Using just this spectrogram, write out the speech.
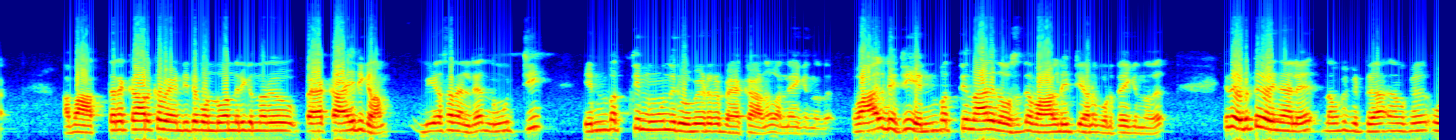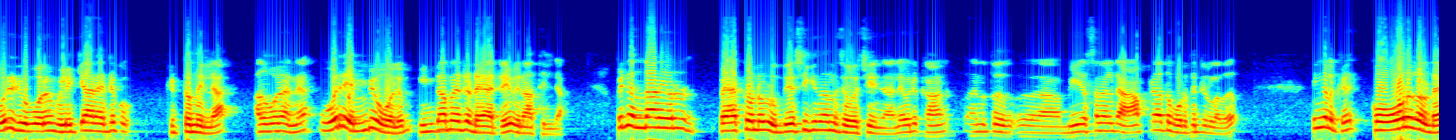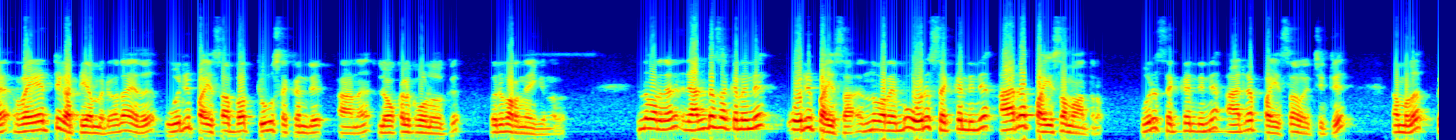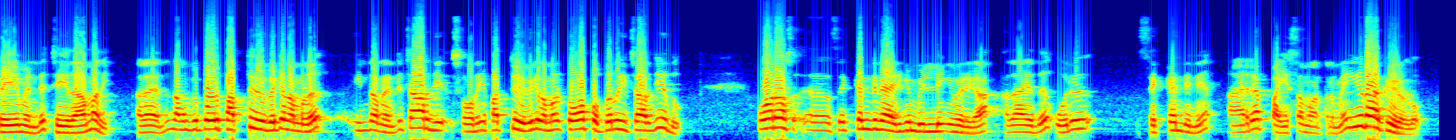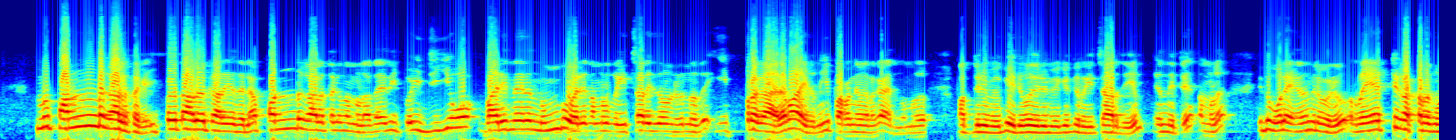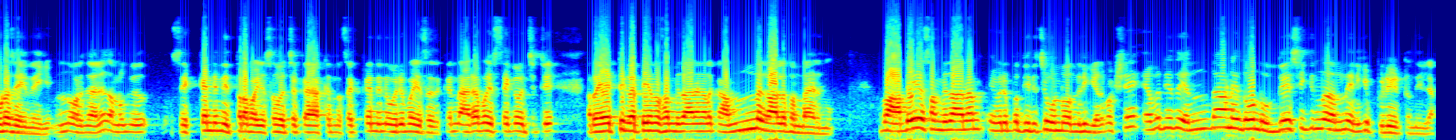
അപ്പോൾ അത്തരക്കാർക്ക് വേണ്ടിയിട്ട് കൊണ്ടുവന്നിരിക്കുന്ന ഒരു പാക്ക് ആയിരിക്കണം ബി എസ് എൻ എല്ലിന്റെ നൂറ്റി എൺപത്തി മൂന്ന് രൂപയുടെ ഒരു പാക്കാണ് വന്നേക്കുന്നത്. വാലിഡിറ്റി എൺപത്തിനാല് ദിവസത്തെ വാലിഡിറ്റി ആണ് കൊടുത്തേക്കുന്നത്. ഇത് എടുത്തു കഴിഞ്ഞാൽ നമുക്ക് കിട്ടുക നമുക്ക് ഒരു രൂപ പോലും വിളിക്കാനായിട്ട് കിട്ടുന്നില്ല. അതുപോലെ തന്നെ ഒരു എം ബി പോലും ഇന്റർനെറ്റ് ഡാറ്റയും ഇതിനകത്തില്ല. പിന്നെ എന്താണ് ഈ ഒരു പാക്ക് കൊണ്ട് ഉദ്ദേശിക്കുന്നതെന്ന് ചോദിച്ചു കഴിഞ്ഞാൽ ഒരു കാ അതിനകത്ത് ബി എസ് എൻ എല്ലിന്റെ ആപ്പിനകത്ത് കൊടുത്തിട്ടുള്ളത് നിങ്ങൾക്ക് കോളുകളുടെ റേറ്റ് കട്ട് ചെയ്യാൻ പറ്റും. അതായത് ഒരു പൈസ പെർ ടു സെക്കൻഡ് ആണ് ലോക്കൽ കോളുകൾക്ക് ഒരു പറഞ്ഞിരിക്കുന്നത് എന്ന് പറഞ്ഞാൽ രണ്ട് സെക്കൻഡിന് ഒരു പൈസ എന്ന് പറയുമ്പോൾ ഒരു സെക്കൻഡിന് അര പൈസ മാത്രം. ഒരു സെക്കൻഡിന് അര പൈസ വെച്ചിട്ട് നമ്മൾ പേയ്മെന്റ് ചെയ്താൽ മതി. അതായത് നമുക്കിപ്പോൾ ഒരു പത്ത് രൂപയ്ക്ക് നമ്മൾ ഇന്റർനെറ്റ് ചാർജ് സോറി പത്ത് രൂപയ്ക്ക് നമ്മൾ ടോപ്പ് അപ്പ് റീചാർജ് ചെയ്തു. ഓരോ സെക്കൻഡിനായിരിക്കും ബില്ലിങ് വരിക. അതായത് ഒരു സെക്കൻഡിന് അര പൈസ മാത്രമേ ഈടാക്കുകയുള്ളൂ. നമ്മൾ പണ്ട് കാലത്തൊക്കെ ഇപ്പോഴത്തെ ആളുകൾക്ക് അറിയത്തില്ല പണ്ട് കാലത്തൊക്കെ നമ്മൾ അതായത് ഇപ്പോൾ ഈ ജിയോ വരുന്നതിന് മുമ്പ് വരെ നമ്മൾ റീചാർജ് ചെയ്തുകൊണ്ടിരുന്നത് ഇപ്രകാരമായിരുന്നു. ഈ പറഞ്ഞ കണക്കായിരുന്നു. നമ്മൾ പത്ത് രൂപയ്ക്ക് ഇരുപത് രൂപയ്ക്ക് റീചാർജ് ചെയ്യും. എന്നിട്ട് നമ്മൾ ഇതുപോലെ ഏതെങ്കിലും ഒരു റേറ്റ് കട്ടറും കൂടെ ചെയ്തേക്കും. എന്ന് പറഞ്ഞാൽ നമുക്ക് സെക്കൻഡിന് ഇത്ര പൈസ വെച്ചൊക്കെ ആക്കുന്ന സെക്കൻഡിന് ഒരു പൈസ സെക്കൻഡിന് അര പൈസയൊക്കെ വെച്ചിട്ട് റേറ്റ് കട്ട് ചെയ്യുന്ന സംവിധാനങ്ങളൊക്കെ അന്ന് കാലത്തുണ്ടായിരുന്നു. അപ്പൊ അതേ സംവിധാനം ഇവരിപ്പോ തിരിച്ചു കൊണ്ടുവന്നിരിക്കുകയാണ്. പക്ഷേ ഇവരിത് എന്താണ് ഇതുകൊണ്ട് ഉദ്ദേശിക്കുന്നതെന്ന് എനിക്ക് പിടികിട്ടുന്നില്ല.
